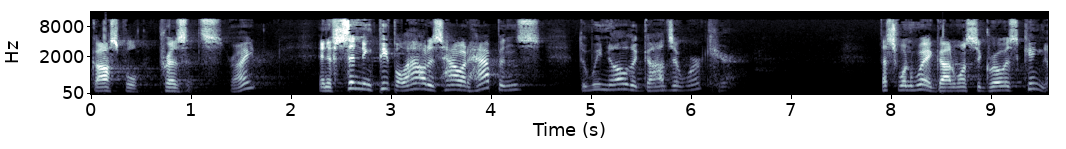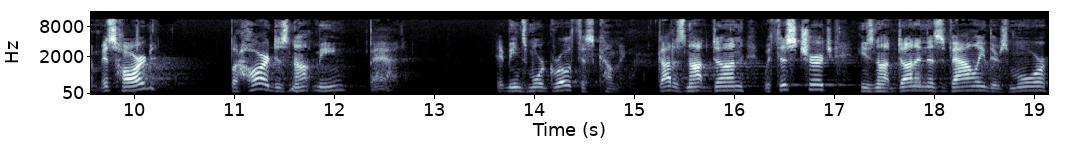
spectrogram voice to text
gospel presence, right? And if sending people out is how it happens, then we know that God's at work here. That's one way God wants to grow his kingdom. It's hard, but hard does not mean bad. It means more growth is coming. God is not done with this church. He's not done in this valley. There's more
